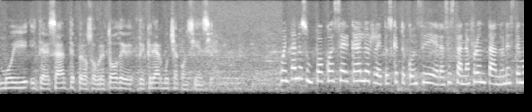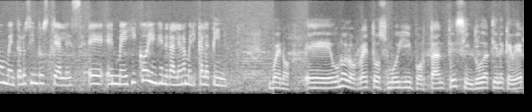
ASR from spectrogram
muy interesante, pero sobre todo de crear mucha conciencia. Cuéntanos un poco acerca de los retos que tú consideras están afrontando en este momento los industriales eh, en México y en general en América Latina. Bueno, eh, uno de los retos muy importantes sin duda tiene que ver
